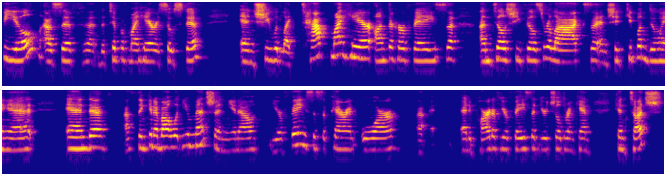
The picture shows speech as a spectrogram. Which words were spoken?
feel as if uh, the tip of my hair is so stiff, and she would like tap my hair onto her face until she feels relaxed, and she'd keep on doing it. And uh, uh, thinking about what you mentioned, you know, your face as a parent or uh, any part of your face that your children can can touch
